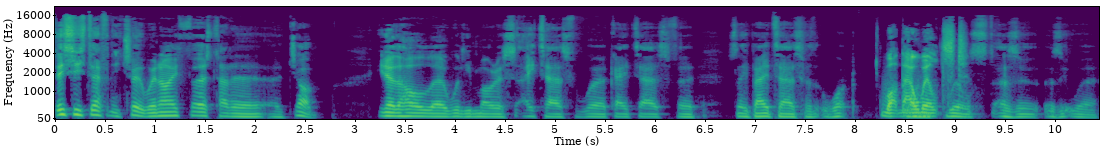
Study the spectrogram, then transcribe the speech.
this is definitely true. When I first had a, a job, you know the whole uh, William Morris eight hours for work, eight hours for sleep, eight hours for what What thou wilt, whilst, as a, as it were.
